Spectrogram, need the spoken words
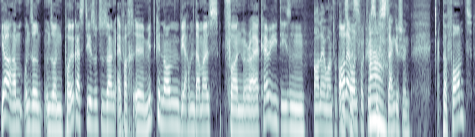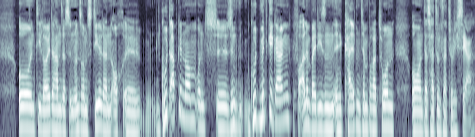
ja, haben unseren, unseren Polka-Stil sozusagen einfach äh, mitgenommen. Wir haben damals von Mariah Carey diesen All I Want for Christmas, All I Want for Christmas. Ah. Dankeschön, performt und die Leute haben das in unserem Stil dann auch äh, gut abgenommen und äh, sind gut mitgegangen, vor allem bei diesen äh, kalten Temperaturen. Und das hat uns natürlich sehr,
